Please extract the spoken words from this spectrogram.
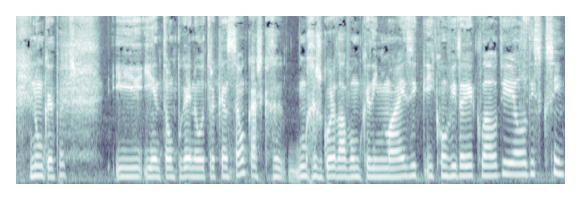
nunca. E, e então peguei na outra canção, que acho que me resguardava um bocadinho mais, e, e convidei a Cláudia e ela disse que sim.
